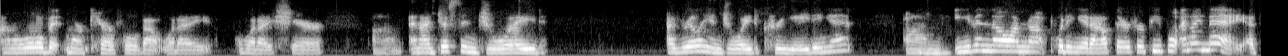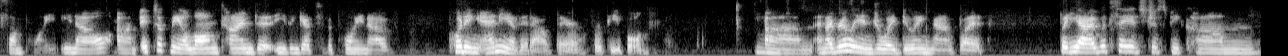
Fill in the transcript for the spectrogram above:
I'm a little bit more careful about what I what I share, um, and I've just enjoyed. I've really enjoyed creating it um, mm-hmm. even though I'm not putting it out there for people, and I may at some point, you know. Um, it took me a long time to even get to the point of putting any of it out there for people. Um, and I really enjoyed doing that, but but yeah, I would say it's just become,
